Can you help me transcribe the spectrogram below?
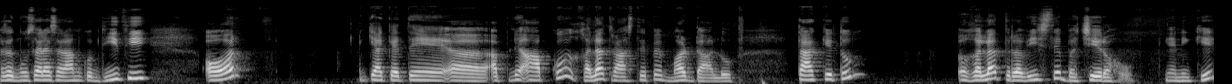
حضرت موسیٰ علیہ السلام کو دی تھی۔ اور کیا کہتے ہیں اپنے آپ کو غلط راستے پہ مت ڈالو، تاکہ تم غلط رویش سے بچے رہو یعنی کہ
